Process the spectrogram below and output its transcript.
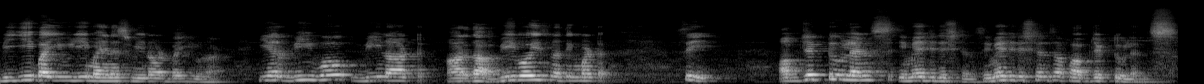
VE by UE minus V naught by U naught here VO V naught or the VO is nothing but see objective lens image distance image distance of objective lens.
